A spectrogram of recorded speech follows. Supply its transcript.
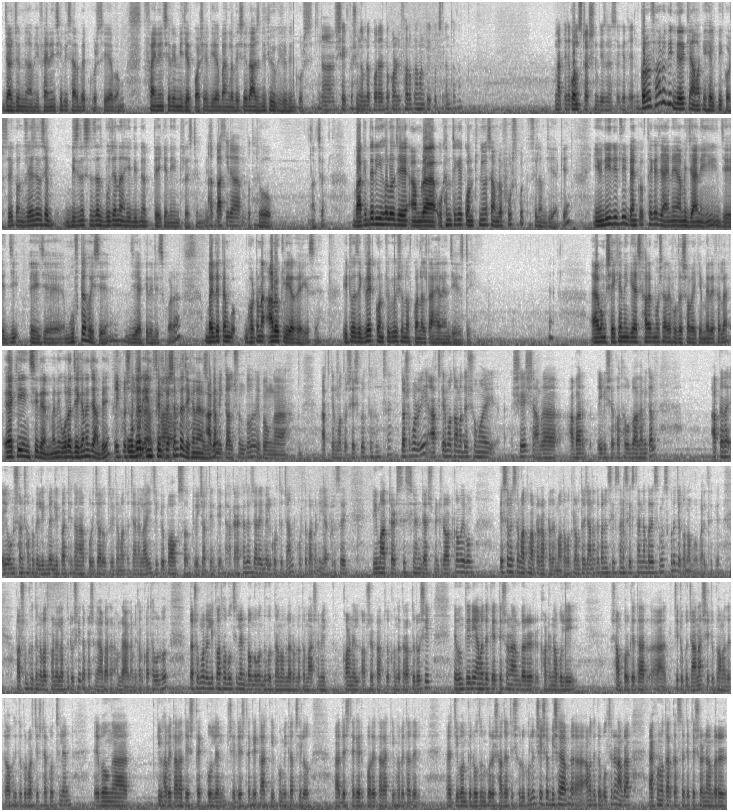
যার জন্য আমি financially survive করছি এবং financially নিজের পয়সা দিয়ে বাংলাদেশে রাজনীতিও কিছুদিন করছি। আর সেই প্রসঙ্গে আমরা পরে আসব। কর্নেল ফারুক রহমান কি করছিলেন তখন? না আপনি তো কনস্ট্রাকশন বিজনেসে গেলেন। কর্নেল ফারুক ইনডাইরেক্টলি আমাকে হেল্পই করছে কারণ যেহেতু সে বিজনেস বুঝে না he did not take any interest in আর বাকিরা তো আচ্ছা। বাকিদেরই হলো যে আমরা ওখান থেকে কন্টিনিউয়াস আমরা ফোর্স করতেছিলাম জিয়াকে। ইমিডিয়েটলি ব্যাংকক থেকে যায় নাই আমি জানি যে এই যে মুভটা হয়েছে জিয়াকে রিলিজ করা বাই দ্য টাইম ঘটনা আরও ক্লিয়ার হয়ে গেছে। It was a great contribution of colonel Taher and JSD এবং সেখানে গিয়ে খালেদ মোশারেফ ওদের সবাইকে মেরে ফেলা। একই ইনসিডেন্ট মানে ওরা যেখানে যাবে ওদের ইনফিলট্রেশনটা যেখানে আসবে। আগামীকাল শুনব এবং আজকের মতো শেষ করতে হচ্ছে। দর্শক মণ্ডলী, আজকের মতো আমাদের সময় শেষ। আমরা আবার এই বিষয়ে কথা বলব আগামীকাল। আপনারা এই অনুষ্ঠান সম্পর্কে লিখবেন লিখবার ঠিকানা পরিচালক তৃতীয় মাতা চ্যানেল আই জিপে বক্স দুই চার তিন তিন, ঢাকা এক হাজার। যারা ইমেল করতে চান, করতে পারবেন এই অ্যাড্রেসে টিমাত্রা অ্যাট সিসিয়ান ডট কম এবং এস এম এর মাধ্যমে আপনারা আপনাদের মতামতগুলো আমাদের জানাতে পারেন। Six nine six nine number S M S করে যে কোনো মোবাইল থেকে। অসংখ্য ধন্যবাদ, কর্নেল আব্দুর রশিদ। আপনার সঙ্গে আবার আমরা আগামীকাল কথা বলব। দর্শক মণ্ডলী, কথা বলছিলেন বঙ্গবন্ধু হত্যা মামলার অন্যতম আসামি কর্নেল অবসরপ্রাপ্ত খন্দকার আব্দুর রশিদ এবং তিনি আমাদেরকে তেসরা নভেম্বরের ঘটনাবলী সম্পর্কে তার যেটুকু জানা, সেটুকু আমাদেরকে অবহিত করবার চেষ্টা করছিলেন এবং কীভাবে তারা দেশ ত্যাগ করলেন, সেই দেশ থেকে কার কী ভূমিকা ছিল দেশ ত্যাগের পরে তারা কীভাবে তাদের জীবনকে নতুন করে সাজাতে শুরু করলেন। সেই সব বিষয়ে আমাদেরকে বলছিলেন, আমরা এখনও তার কাছ থেকে তেসরা নভেম্বরের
